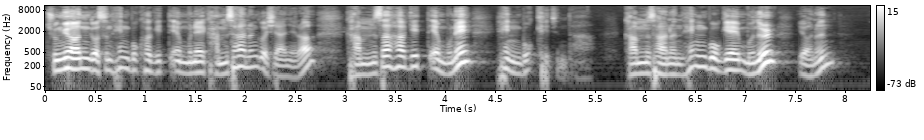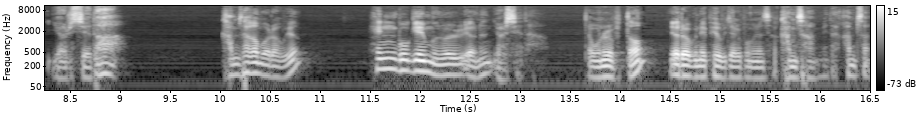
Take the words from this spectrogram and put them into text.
중요한 것은 행복하기 때문에 감사하는 것이 아니라 감사하기 때문에 행복해진다. 감사는 행복의 문을 여는 열쇠다. 감사가 뭐라고요? 행복의 문을 여는 열쇠다. 자, 오늘부터 여러분의 배우자를 보면서 감사합니다. 감사.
